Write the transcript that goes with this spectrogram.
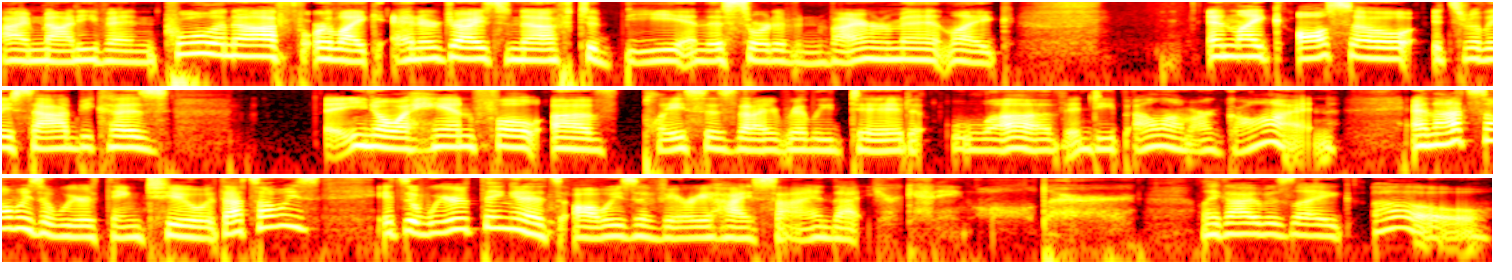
I'm not even cool enough or like energized enough to be in this sort of environment. Like, and like, also, it's really sad because, you know, a handful of places that I really did love in Deep Ellum are gone. And that's always a weird thing, too. That's always, it's a weird thing and it's always a very high sign that you're getting older. Like, I was like, oh,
